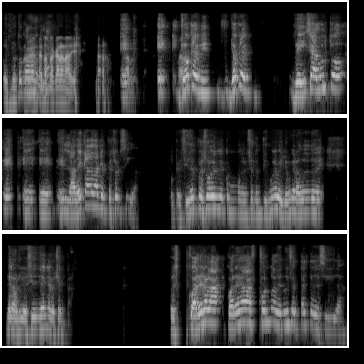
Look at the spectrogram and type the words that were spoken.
Pues no tocar a Obviamente no tocar a nadie. Claro, claro. eh, Claro. yo, que, vi- yo que me hice adulto eh, eh, eh, en la década que empezó el SIDA, porque el SIDA empezó en, el- como en el 79 y yo me gradué de, de la universidad en el 80. Pues, ¿cuál era, la, ¿cuál era la forma de no infectarte de SIDA?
